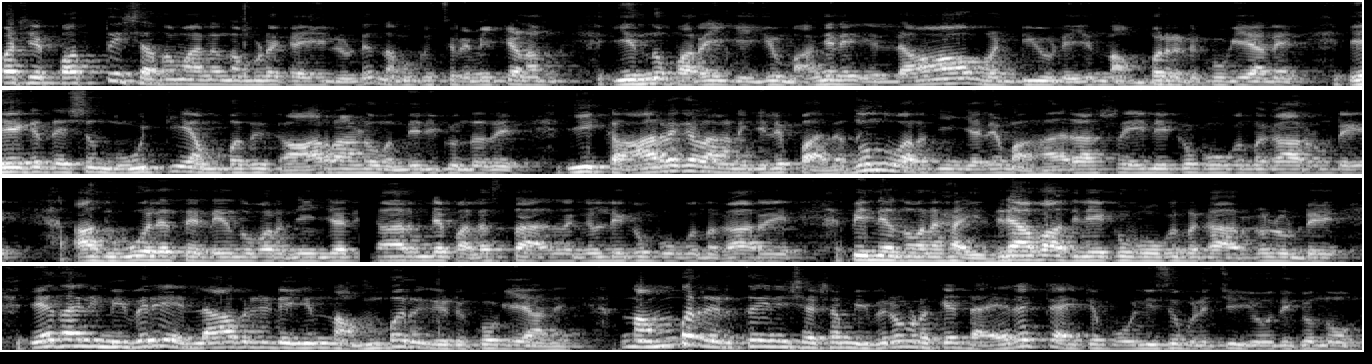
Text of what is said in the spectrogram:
പക്ഷെ പത്ത് ശതമാനം നമ്മുടെ കയ്യിലുണ്ട്. നമുക്ക് ശ്രമിക്കണം എന്ന് പറയുകയും അങ്ങനെ എല്ലാ വണ്ടിയുടെയും നമ്പർ എടുക്കുകയാണ്. ഏകദേശം നൂറ്റി അമ്പത് കാറാണ് വന്നിരിക്കുന്നത്. ഈ കാറുകളാണെങ്കിൽ പലതും എന്ന് പറഞ്ഞു കഴിഞ്ഞാൽ മഹാരാഷ്ട്രയിലേക്ക് പോകുന്ന കാറുണ്ട്. അതുപോലെ തന്നെ എന്ന് പറഞ്ഞു കഴിഞ്ഞാൽ ബീഹാറിന്റെ പല സ്ഥലങ്ങളിലേക്കും പോകുന്ന കാറ് പിന്നെ എന്ന് പറഞ്ഞാൽ ഹൈദരാബാദിലേക്ക് പോകുന്ന കാറുകളുണ്ട്. ഏതായാലും ഇവരെ എല്ലാവരുടെയും നമ്പർ എടുക്കുകയാണ്. നമ്പർ എടുത്തതിന് ശേഷം ഇവരോടൊക്കെ ഡയറക്റ്റ് ആയിട്ട് പോലീസ് വിളിച്ച് ചോദിക്കുന്നു.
